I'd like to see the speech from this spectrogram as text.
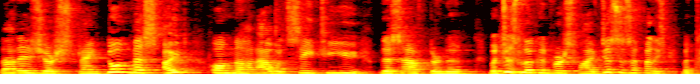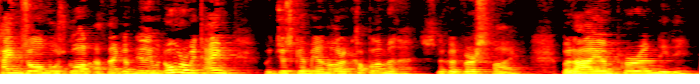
That is your strength. Don't miss out on that, I would say to you this afternoon. But just look at verse 5, just as I finish. My time's almost gone. I think I've nearly went over my time. But just give me another couple of minutes. Look at verse 5. But I am poor and needy.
